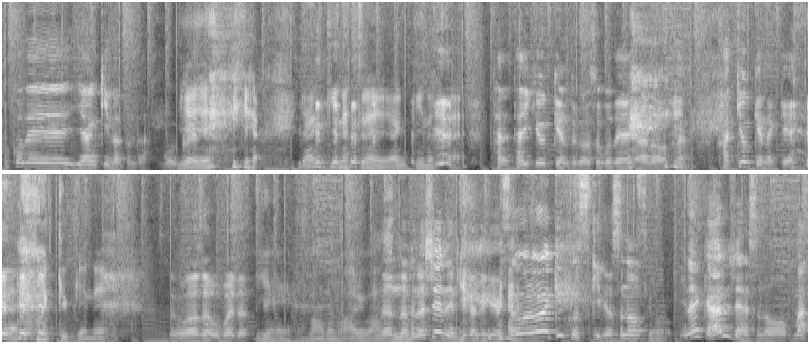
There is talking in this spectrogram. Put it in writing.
そこでヤンキーになったんだ。もうねいやいやいやヤンキーになってないヤンキーになってない。た太極拳とかそこであのは八極拳だっけ？発球権ね技を覚えたっていやいやまあでもあれは。何の話やねんって感じだけどそれは結構好きだよそのそう。なんかあるじゃんそのまあ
